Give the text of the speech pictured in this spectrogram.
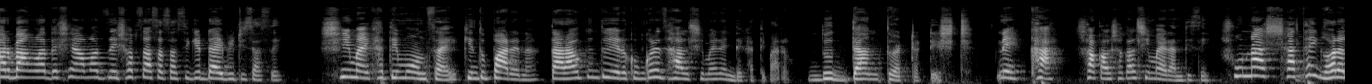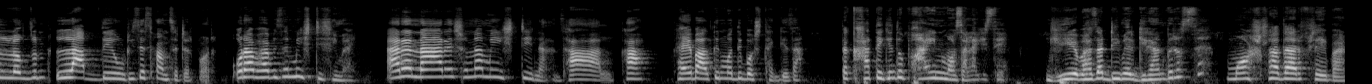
আর বাংলাদেশে আমার যেসব চাচা চাচিকে ডায়াবেটিস আছে সিমাই খাতে মন চায়, কিন্তু পারে না। তারাও কিন্তু এরকম করে ঝাল সিমাই রান্ধতে খাতে পারো। দুর্দান্ত একটা টেস্ট। নে, খা। সকাল সকাল সিমাই রান্ধিছি শোনার সাথেই ঘরের লোকজন লাভ দিয়ে উঠেছে সানসেটের পর। ওরা ভাবিছে মিষ্টি সিমাই। আরে না রে শোনা মিষ্টি না। ঝাল। খা। খাই বালতির মধ্যে বসে থাকবে যা। তা খাতে কিন্তু ফাইন মজা লাগিছে। ঘিয়ে ভাজা ডিমের ঘিরান বেরোচ্ছে। মশলাদার ফ্লেভার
